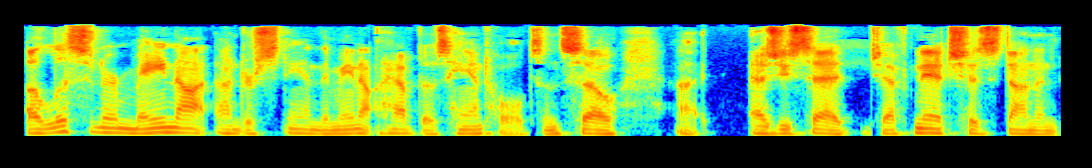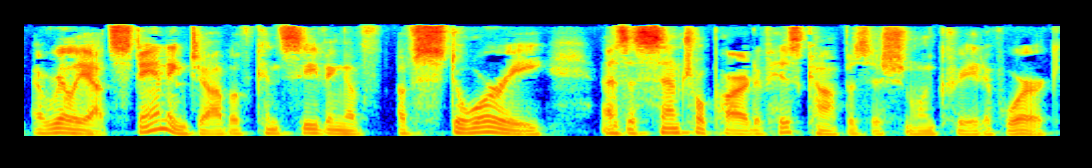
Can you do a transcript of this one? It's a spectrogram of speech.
a listener may not understand. They may not have those handholds. And so uh, as you said jeff Nytch has done an, a really outstanding job of conceiving of, of story as a central part of his compositional and creative work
